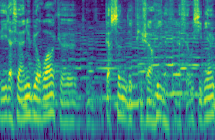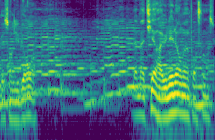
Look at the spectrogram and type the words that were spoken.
et il a fait un Uburois que personne depuis Jarry n'a fait aussi bien que son Uburois. La matière a une énorme importance.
